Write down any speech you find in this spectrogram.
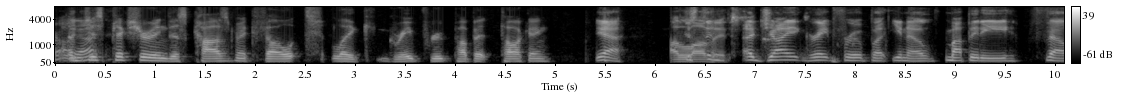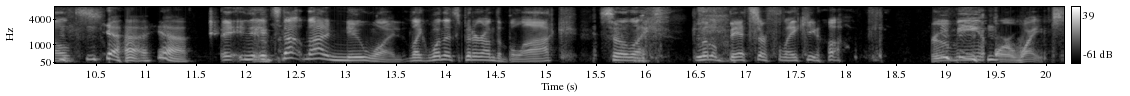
Probably I'm not. just picturing this cosmic felt like grapefruit puppet talking. yeah, I just love a, it. a giant grapefruit, but you know, muppety felt. Yeah, yeah. It- it- it's not not a new one, like one that's been around the block. So like little bits are flaking off. Ruby or white?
